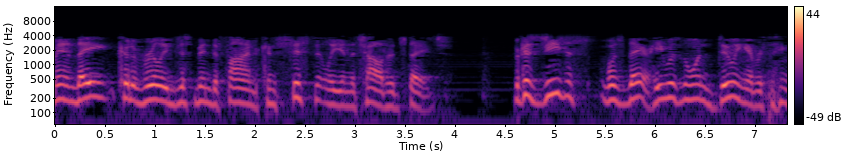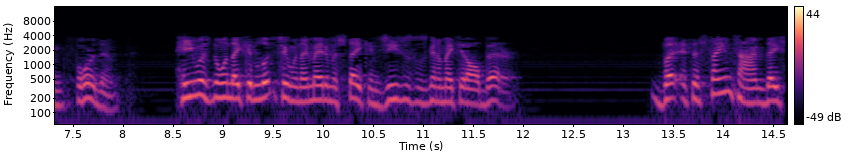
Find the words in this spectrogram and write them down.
man, they could have really just been defined consistently in the childhood stage. Because Jesus was there. He was the one doing everything for them. He was the one they could look to when they made a mistake, and Jesus was going to make it all better. But at the same time, they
